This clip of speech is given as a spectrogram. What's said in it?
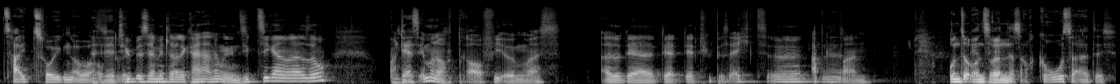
Zeitzeugen. Aber also der drin. Typ ist ja mittlerweile, keine Ahnung, in den 70ern oder so. Und der ist immer noch drauf wie irgendwas. Also der, der, der Typ ist echt äh, abgefahren. Ja. Unter unseren, das auch großartig.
